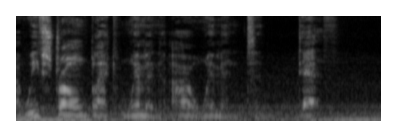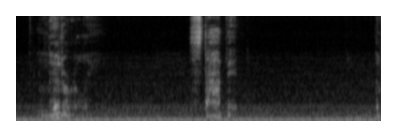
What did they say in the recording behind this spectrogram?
uh, we've strong black women, our women to death, literally. Stop it. The,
